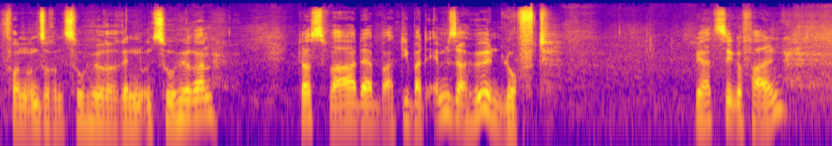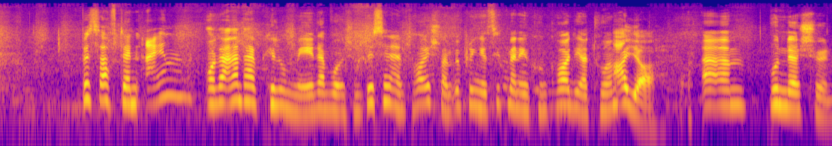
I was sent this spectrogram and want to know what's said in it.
von unseren Zuhörerinnen und Zuhörern. Das war der ba die Bad Emser Höhenluft. Wie hat es dir gefallen? Bis auf den einen oder anderthalb Kilometer, wo ich ein bisschen enttäuscht war. Im Übrigen, jetzt sieht man den Concordia-Turm. Ah ja, Ähm, wunderschön.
